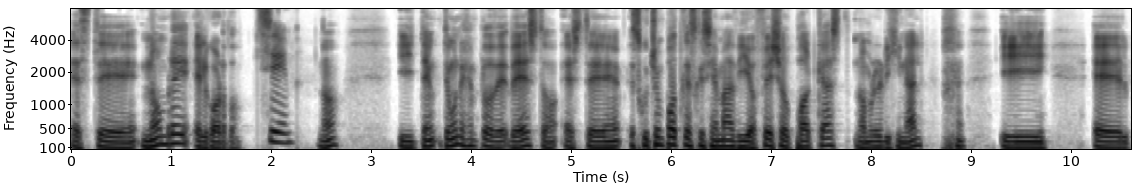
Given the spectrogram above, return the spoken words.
este nombre, el gordo. Sí. ¿no? Y te- tengo un ejemplo de, de esto. Este, escuché un podcast que se llama The Official Podcast, nombre original. y el,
